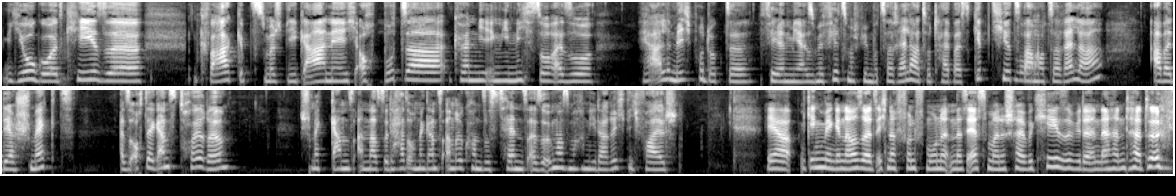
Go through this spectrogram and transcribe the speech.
Joghurt, Käse, Quark gibt's zum Beispiel gar nicht. Auch Butter können die irgendwie nicht so. Also ja, alle Milchprodukte fehlen mir. Also mir fehlt zum Beispiel Mozzarella total, weil es gibt hier zwar Boah. Mozzarella, aber der schmeckt, also auch der ganz teure, schmeckt ganz anders. Der hat auch eine ganz andere Konsistenz. Also irgendwas machen die da richtig falsch. ja, ging mir genauso, als ich nach fünf Monaten das erste Mal eine Scheibe Käse wieder in der Hand hatte.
